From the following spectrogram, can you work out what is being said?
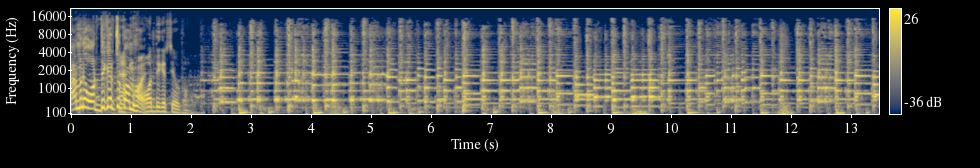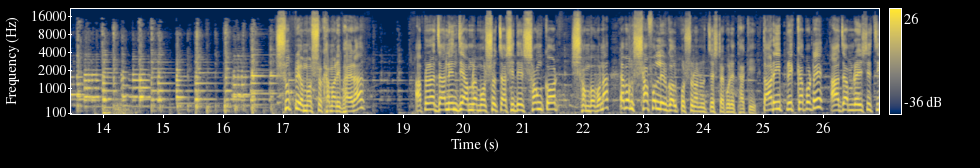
তার মানে অর্ধেকের চেয়ে কম হয় হ্যাঁ, অর্ধেকের চেয়েও কম। সুপ্রিয় মৎস্য খামারি ভাইরা আপনারা জানেন যে আমরা মৎস্য চাষিদের সংকট সম্ভাবনা এবং সাফল্যের গল্প শোনানোর চেষ্টা করে থাকি। তারই প্রেক্ষাপটে আজ আমরা এসেছি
